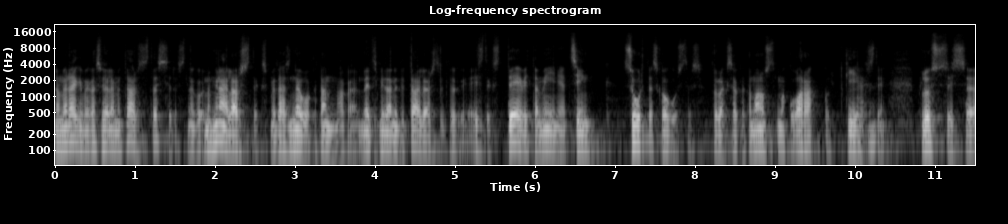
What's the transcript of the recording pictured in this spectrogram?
no me räägime kasvõi elementaarsetest asjadest nagu noh, mina ei ole arst, eks ma ei taha siin nõu hakata andma, aga näiteks mida nüüd Itaalia arstid esiteks D-vitamiini ja tsink suurtes kogustes tuleks hakata manustama varakult, kiiresti okay pluss siis see,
